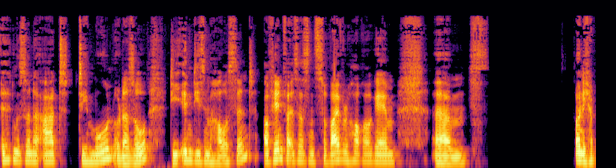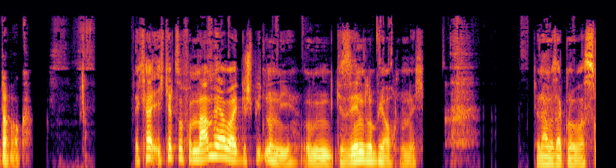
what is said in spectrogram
irgendeine so Art Dämon oder so, die in diesem Haus sind. Auf jeden Fall ist das ein Survival-Horror-Game ähm, und ich habe da Bock. Ich, ich kenne so vom Namen her, aber gespielt noch nie. Und gesehen, glaube ich, auch noch nicht. Der Name sagt nur was.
